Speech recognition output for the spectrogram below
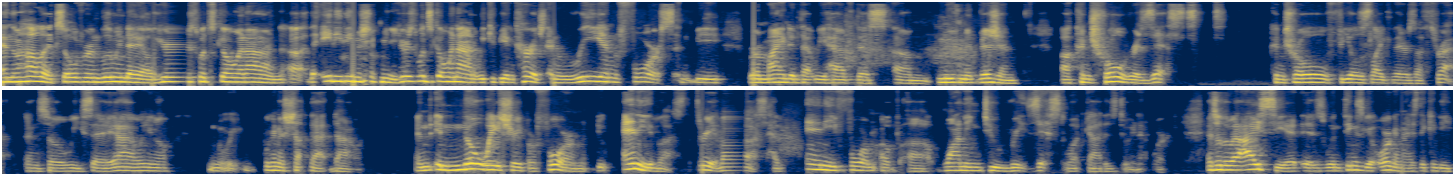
and the Mahalics over in Bloomingdale. Here's what's going on. Uh, the ADB missional community. Here's what's going on. We could be encouraged and reinforce and be reminded that we have this um, movement vision. Uh, control resists. Control feels like there's a threat, and so we say, "Ah, well, you know, we're, we're going to shut that down." And in no way, shape, or form do any of us, the three of us, have any form of uh, wanting to resist what God is doing at work. And so the way I see it is when things get organized, they can be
